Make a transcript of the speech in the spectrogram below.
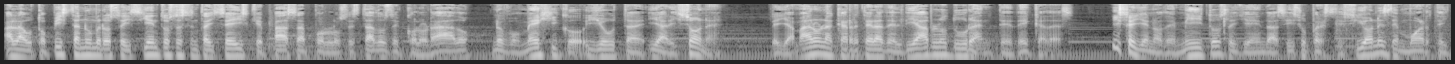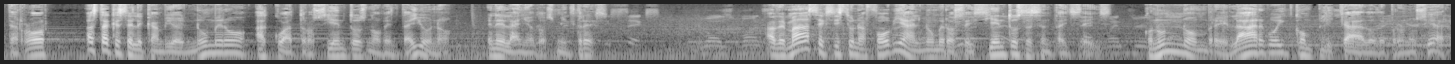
a la autopista número 666 que pasa por los estados de Colorado, Nuevo México, Utah y Arizona, le llamaron la carretera del diablo durante décadas y se llenó de mitos, leyendas y supersticiones de muerte y terror hasta que se le cambió el número a 491 en el año 2003. Además, existe una fobia al número 666, con un nombre largo y complicado de pronunciar,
